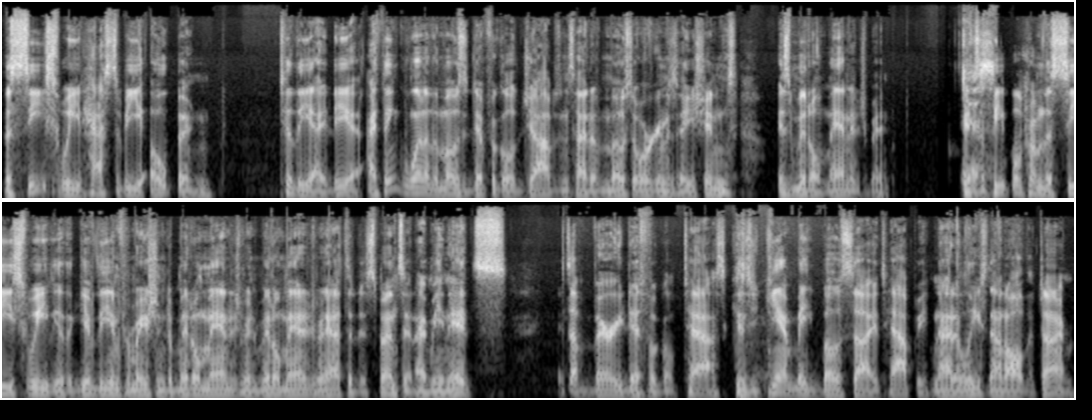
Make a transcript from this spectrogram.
the C-suite has to be open to the idea. I think one of the most difficult jobs inside of most organizations is middle management. It's yes. the people from the C-suite that give the information to middle management. Middle management has to dispense it. I mean, it's it's a very difficult task because you can't make both sides happy. Not at least not all the time.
